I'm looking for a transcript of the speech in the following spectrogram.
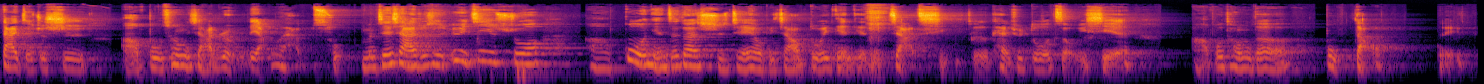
带着就是呃补充一下热量会还不错。我们接下来就是预计说，呃过年这段时间有比较多一点点的假期，就是可以去多走一些啊、不同的步道。对，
